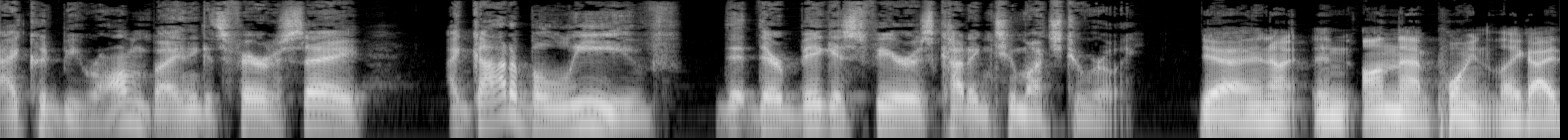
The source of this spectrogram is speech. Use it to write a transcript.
I could be wrong, but I think it's fair to say, I got to believe that their biggest fear is cutting too much too early. Yeah, and I, and on that point, like I,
